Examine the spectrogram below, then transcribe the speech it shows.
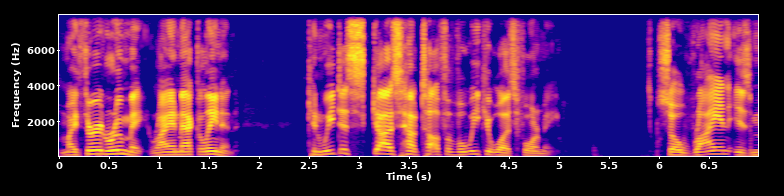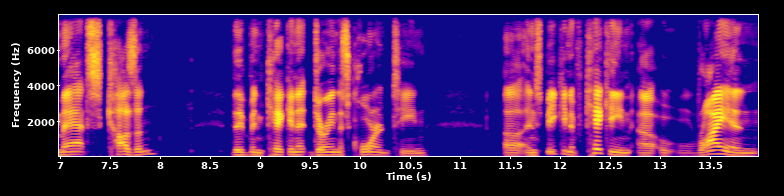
my third roommate, Ryan McAleenan. Can we discuss how tough of a week it was for me? So, Ryan is Matt's cousin. They've been kicking it during this quarantine. Uh, and speaking of kicking, uh, Ryan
